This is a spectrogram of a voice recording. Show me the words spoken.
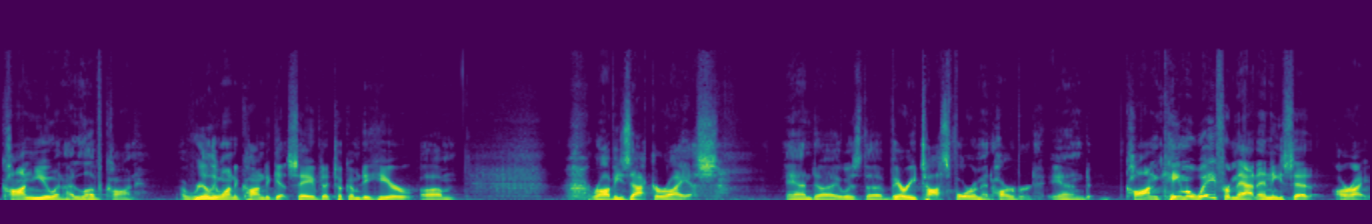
Con Ewan. I love Con. I really wanted Con to get saved. I took him to hear um, Ravi Zacharias. And uh, it was the Veritas Forum at Harvard. And Con came away from that and he said, All right,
